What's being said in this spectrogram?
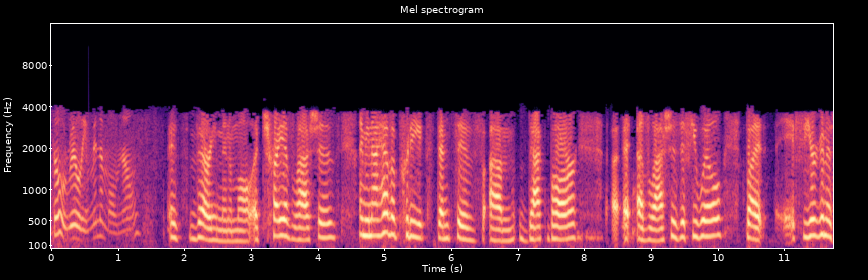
still really minimal, no? It's very minimal. A tray of lashes. I mean, I have a pretty extensive um, back bar uh, of lashes, if you will. But if you're going to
